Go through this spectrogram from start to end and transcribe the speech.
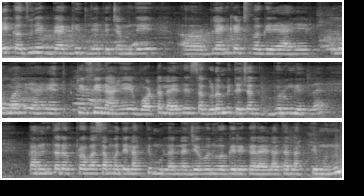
एक अजून एक बॅग घेतली आहे त्याच्यामध्ये ब्लँकेट्स वगैरे आहेत रुमाली आहेत टिफिन आहे बॉटल आहेत हे सगळं मी त्याच्यात भरून घेतलं आहे कारण तर प्रवासामध्ये लागते मुलांना जेवण वगैरे करायला तर लागते म्हणून.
